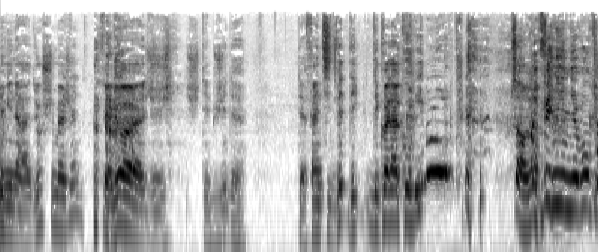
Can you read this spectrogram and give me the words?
pogné dans la douche, j'imagine. Fait là, euh, j'ai- j'étais obligé de, de faire une petite vite, dé- décoller à courir. Ça a revenu de nouveau pour.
